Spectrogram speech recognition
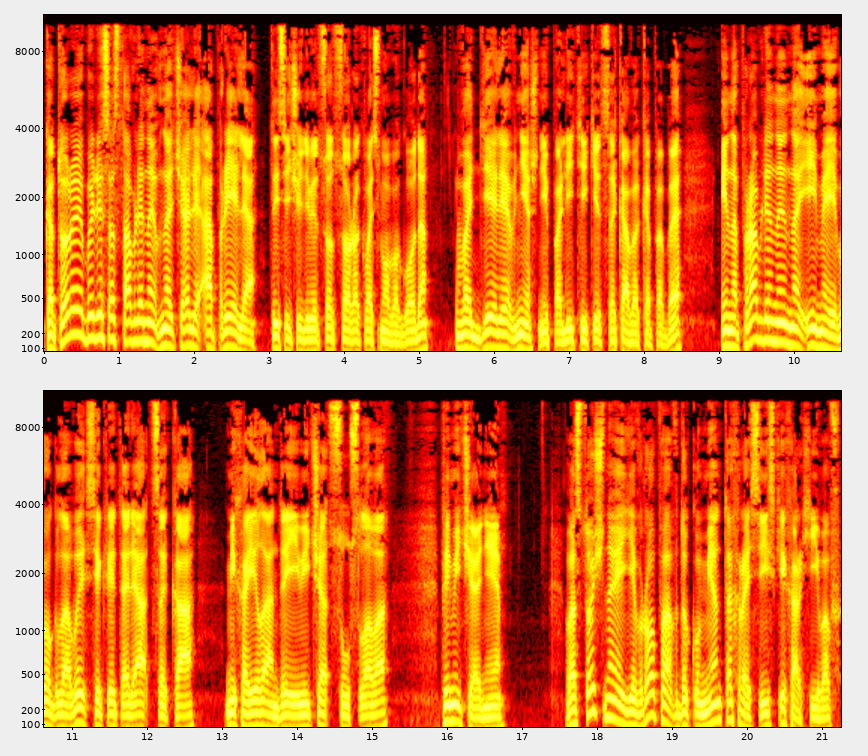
которые были составлены в начале апреля 1948 года в отделе внешней политики ЦК ВКПБ и направлены на имя его главы секретаря ЦК Михаила Андреевича Суслова. Примечание. Восточная Европа в документах российских архивов.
